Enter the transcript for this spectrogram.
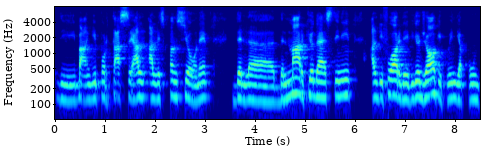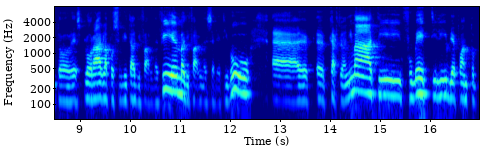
di Banghi portasse al, all'espansione del, del marchio Destiny al di fuori dei videogiochi, quindi appunto esplorare la possibilità di farne film, di farne serie tv, eh, eh, cartoni animati, fumetti, libri e quanto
